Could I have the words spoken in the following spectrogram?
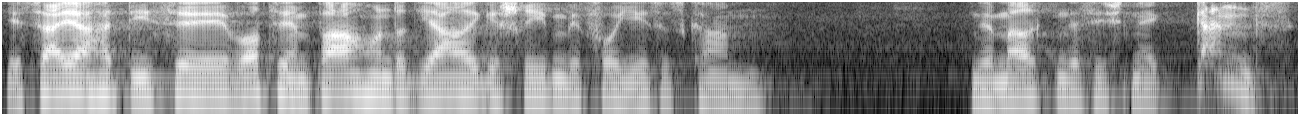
Jesaja hat diese Worte ein paar hundert Jahre geschrieben, bevor Jesus kam. Und wir merken, das ist eine ganz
